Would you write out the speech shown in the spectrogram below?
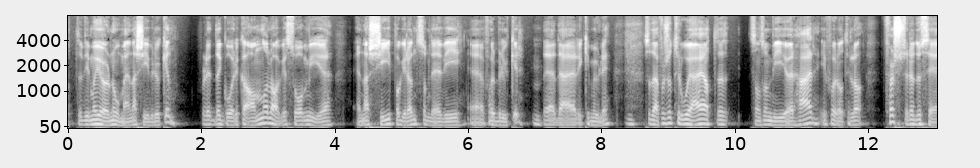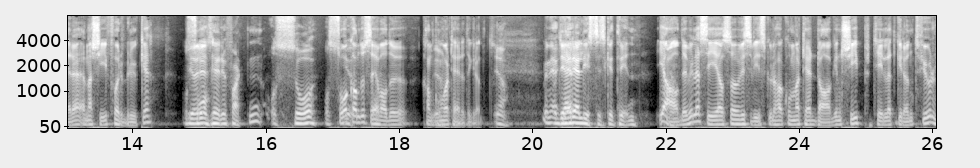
at, vi må gjøre noe med energibruken. Fordi det går ikke an å lage så mye energi på grønt som det vi eh, forbruker. Mm. Det, det, er ikke mulig. Mm. Så Derfor så tror jeg at sånn som vi gjør her, i forhold til å først redusere energiforbruket. Og så, redusere farten, og så Og så kan du se hva du kan konvertere til grønt. Ja. Jeg, det er realistiske trinn? Ja, det vil jeg si. Altså, hvis vi skulle ha konvertert dagens skip til et grønt fuel,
